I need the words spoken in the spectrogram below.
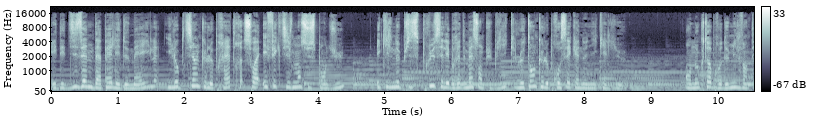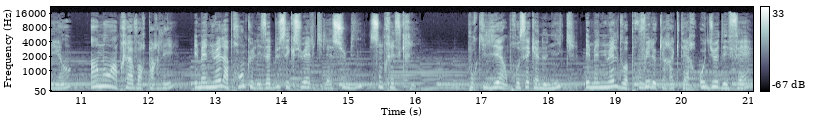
et des dizaines d'appels et de mails, il obtient que le prêtre soit effectivement suspendu et qu'il ne puisse plus célébrer de messe en public le temps que le procès canonique ait lieu. En octobre 2021, un an après avoir parlé, Emmanuel apprend que les abus sexuels qu'il a subis sont prescrits. Pour qu'il y ait un procès canonique, Emmanuel doit prouver le caractère odieux des faits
